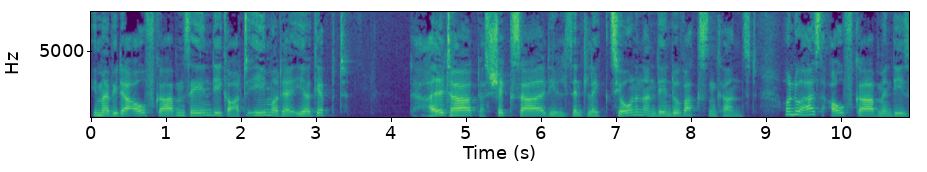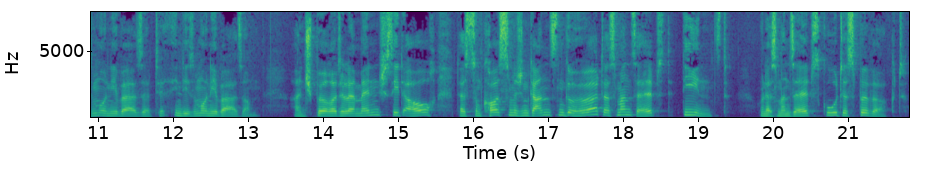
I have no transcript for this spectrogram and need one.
immer wieder Aufgaben sehen, die Gott ihm oder ihr gibt. Der Alltag, das Schicksal, die sind Lektionen, an denen du wachsen kannst. Und du hast Aufgaben in diesem Universum. Ein spiritueller Mensch sieht auch, dass zum kosmischen Ganzen gehört, dass man selbst dient und dass man selbst Gutes bewirkt.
